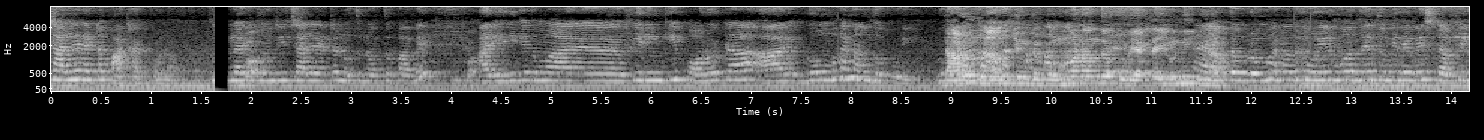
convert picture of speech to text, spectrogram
চালের একটা পাঠার পোলাও তুলাইপঞ্জি চালের একটা নতুনত্ব পাবে। আর এদিকে তোমার ফিরিঙ্গি পরোটা আর ব্রহ্মানন্দ পুরি দারুণ নাম কিন্তু ব্রহ্মানন্দ পুরি একটা ইউনিক নাম। তো ব্রহ্মানন্দ পুরীর মধ্যে তুমি দেবে স্টাফিং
